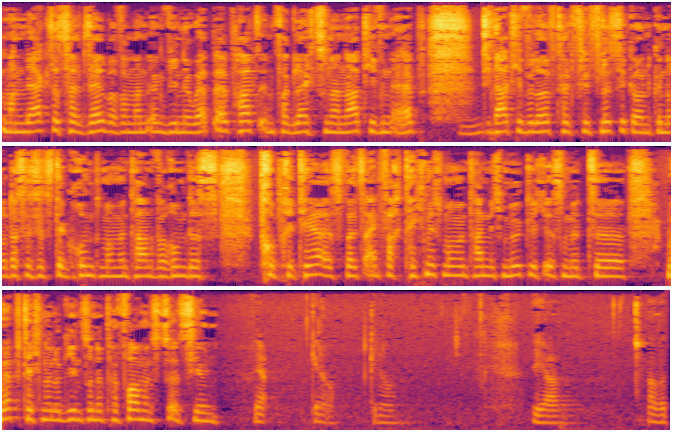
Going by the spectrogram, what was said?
man merkt es halt selber, wenn man irgendwie eine Web-App hat im Vergleich zu einer nativen App. Mhm. Die native läuft halt viel flüssiger und genau das ist jetzt der Grund momentan, warum das proprietär ist, weil weil es einfach technisch momentan nicht möglich ist, mit äh, Web-Technologien so eine Performance zu erzielen. Ja, genau, genau. Ja, aber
